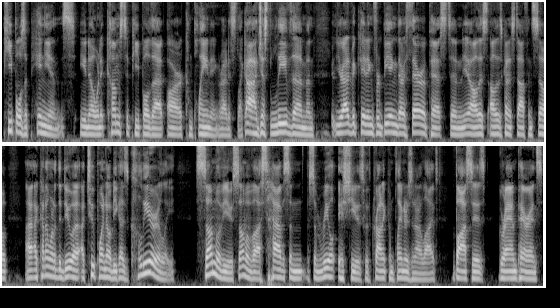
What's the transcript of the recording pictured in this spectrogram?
people's opinions. You know, when it comes to people that are complaining, right? It's like ah, just leave them and you're advocating for being their therapist and you know all this all this kind of stuff. And so i, I kind of wanted to do a, a 2.0 because clearly some of you some of us have some some real issues with chronic complainers in our lives. Bosses grandparents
